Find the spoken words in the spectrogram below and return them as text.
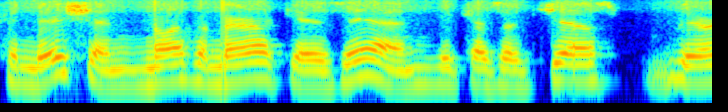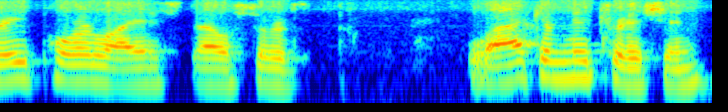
condition North America is in because of just very poor lifestyle sorts, lack of nutrition,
